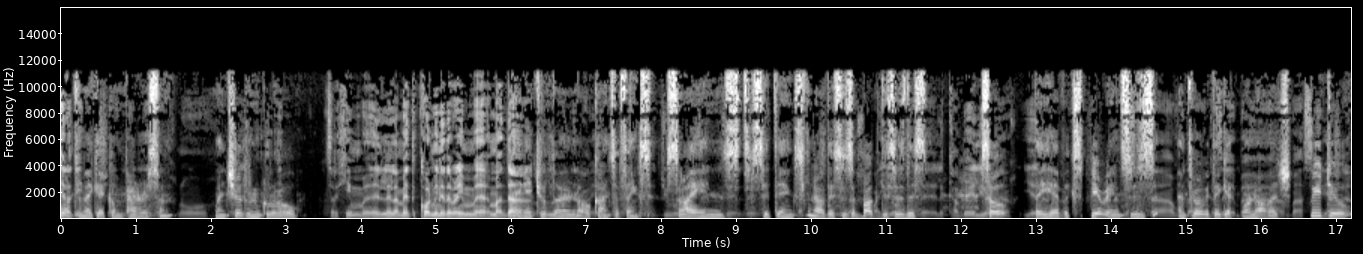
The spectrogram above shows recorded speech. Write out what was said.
I want to make a comparison. When children grow, they need to learn all kinds of things, science, sittings, you know, this is a bug, this is this. So they have experiences, and through it they get more knowledge. We do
